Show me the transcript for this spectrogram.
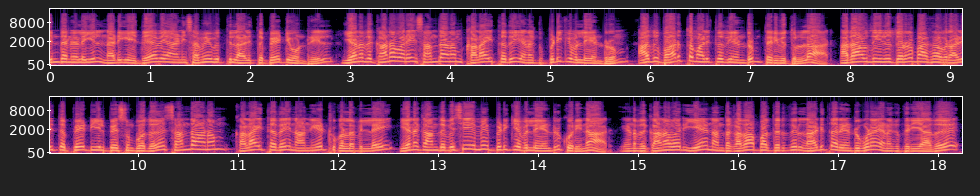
இந்த நிலையில் நடிகை தேவயானி சமீபத்தில் அளித்த பேட்டி ஒன்றில் எனது கணவரை சந்தானம் கலாய்த்தது எனக்கு பிடிக்கவில்லை என்றும் அது வருத்தம் அளித்தது என்றும் தெரிவித்துள்ளார். அதாவது இது தொடர்பாக அவர் அளித்த பேட்டியில் பேசும்போது சந்தானம் கலாய்த்ததை நான் ஏற்றுக்கொள்ளவில்லை. எனக்கு அந்த விஷயமே பிடிக்கவில்லை என்று கூறினார். எனது கணவர் ஏன் அந்த கதாபாத்திரத்தில் நடித்தார் என்று கூட எனக்கு தெரியாது.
